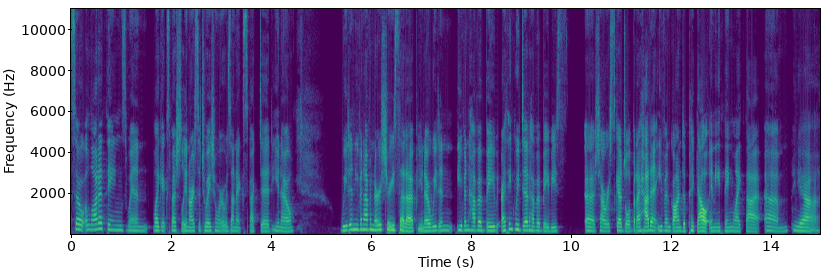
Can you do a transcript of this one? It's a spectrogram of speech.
so a lot of things when like especially in our situation where it was unexpected you know we didn't even have a nursery set up. You know, we didn't even have a baby. I think we did have a baby uh, shower scheduled, but I hadn't even gone to pick out anything like that. Um, yeah.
